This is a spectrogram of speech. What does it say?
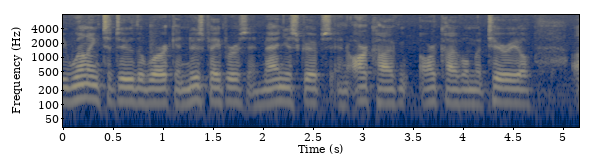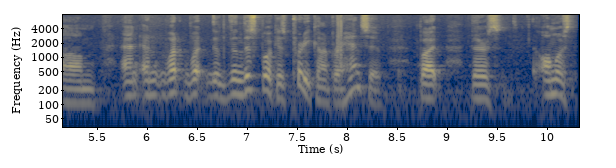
be willing to do the work in newspapers and manuscripts and archive, archival material. Um, and and what, what the, this book is pretty comprehensive, but there's almost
